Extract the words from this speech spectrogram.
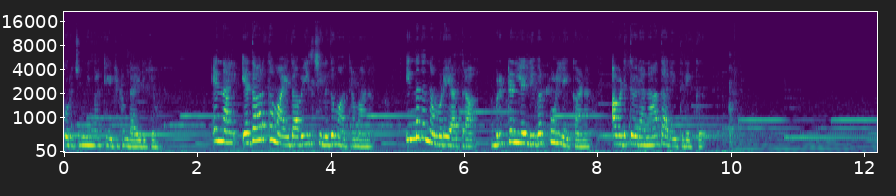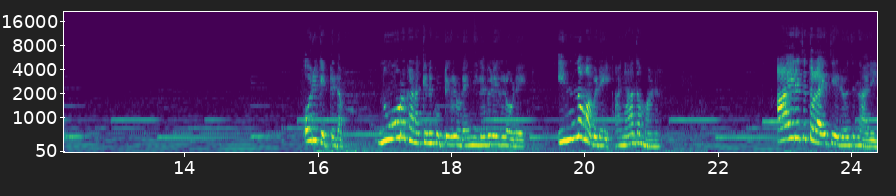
കേട്ടിട്ടുണ്ടായിരിക്കും. എന്നാൽ യഥാർത്ഥമായത് അവയിൽ ചിലത് മാത്രമാണ്. ഇന്നത്തെ നമ്മുടെ യാത്ര ബ്രിട്ടനിലെ ലിവർപൂളിലേക്കാണ് അവിടുത്തെ ഒരു അനാഥാലയത്തിലേക്ക്. ഒരു കെട്ടിടം നൂറുകണക്കിന് കുട്ടികളുടെ നിലവിളികളോടെ ഇന്നും അവിടെ അനാഥമാണ്. ആയിരത്തി തൊള്ളായിരത്തി എഴുപത്തിനാലിൽ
